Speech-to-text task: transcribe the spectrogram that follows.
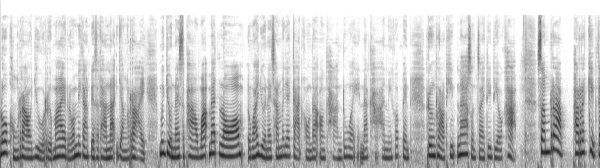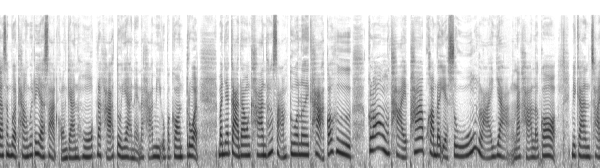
โลกของเราอยู่หรือไม่ หรือว่ามีการเปลี่ยนสถานะอย่างไร เมื่ออยู่ในสภาวะแวดล้อม หรือว่าอยู่ในชั้นบรรยากาศของดาวอังคารด้วยนะคะ อันนี้ก็เป็นเรื่องราวที่น่าสนใจทีเดียวค่ะสำหรับภารกิจการสำรวจทางวิทยาศาสตร์ของยานโฮปนะคะ ตัวยานเนี่ยนะคะ มีอุปกรณ์ตรวจบรรยากาศดาวอังคารทั้ง 3 ตัวเลยค่ะ ก็คือกล้องถ่ายภาพความละเอียดสูงหลายอย่างนะคะ แล้วก็มีการใช้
